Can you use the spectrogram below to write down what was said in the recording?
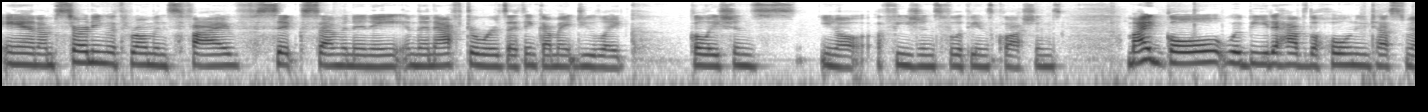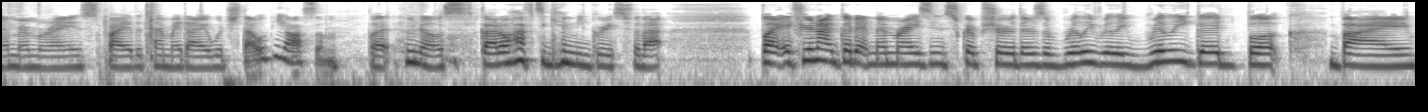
and I'm starting with Romans 5, 6, 7, and 8. And then afterwards, I think I might do like Galatians, you know, Ephesians, Philippians, Colossians. My goal would be to have the whole New Testament memorized by the time I die, which that would be awesome. But who knows? God will have to give me grace for that. But if you're not good at memorizing scripture, there's a really, really, really good book by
